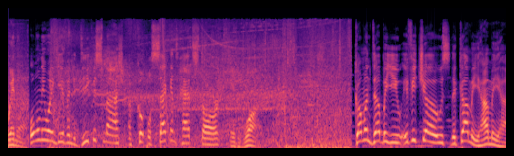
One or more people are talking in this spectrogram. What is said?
winner. Only when given the Deku Smash a couple seconds head start, it won. Comment W if you chose the Kamehameha.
